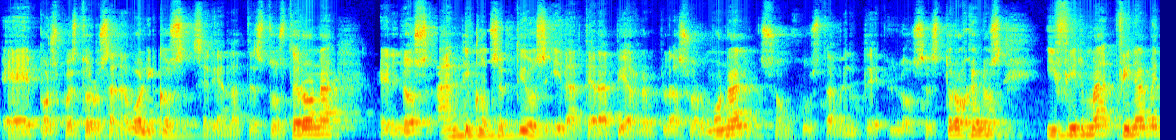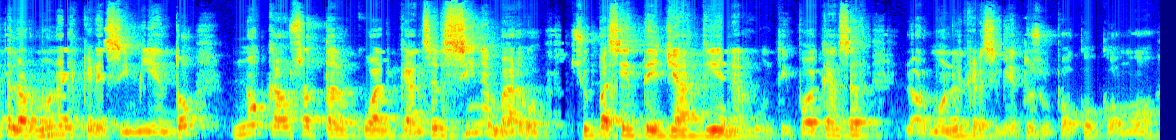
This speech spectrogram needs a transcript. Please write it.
Eh, por supuesto, los anabólicos serían la testosterona, eh, los anticonceptivos y la terapia de reemplazo hormonal son justamente los estrógenos. Y finalmente, la hormona del crecimiento no causa tal cual cáncer. Sin embargo, si un paciente ya tiene algún tipo de cáncer, la hormona del crecimiento es un poco como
